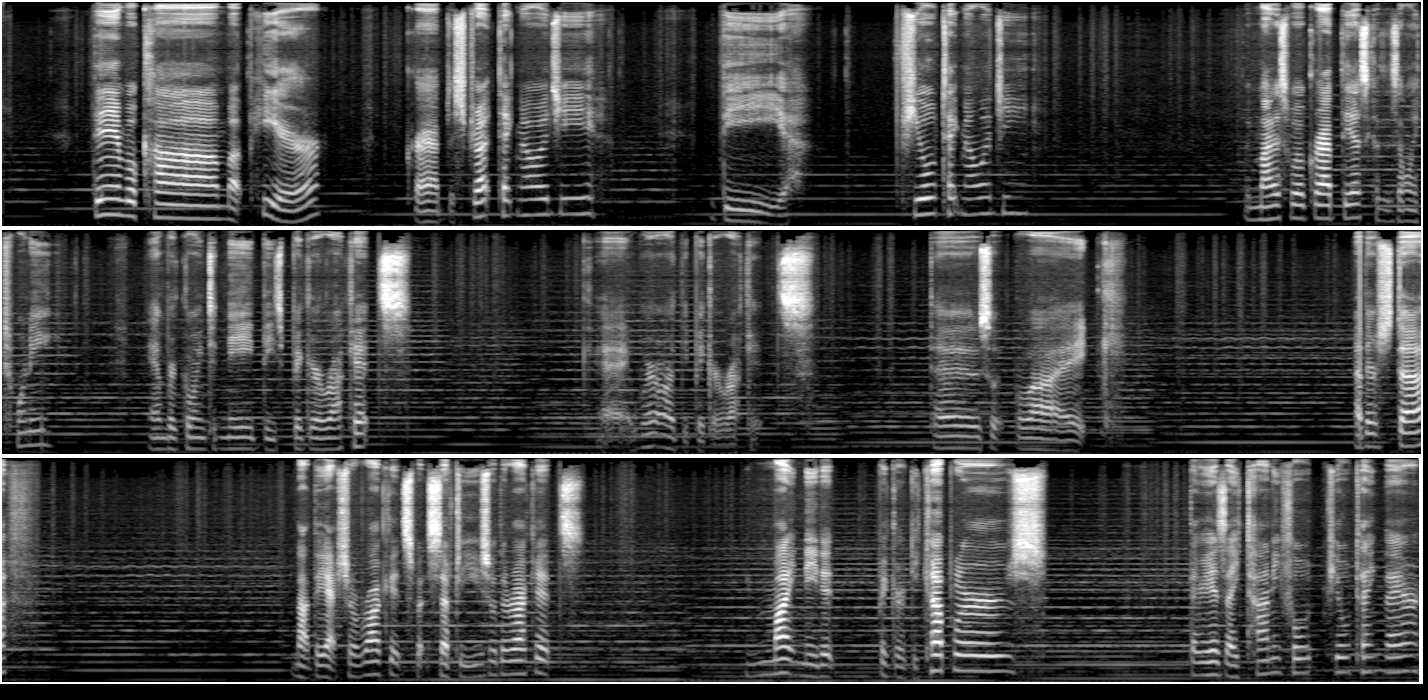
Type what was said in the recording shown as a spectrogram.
Then we'll come up here, grab the strut technology, the fuel technology. We might as well grab this because it's only 20 and we're going to need these bigger rockets. Okay, where are the bigger rockets? Those look like other stuff. Not the actual rockets, but stuff to use with the rockets. You might need it. Bigger decouplers. There is a tiny fuel tank there.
